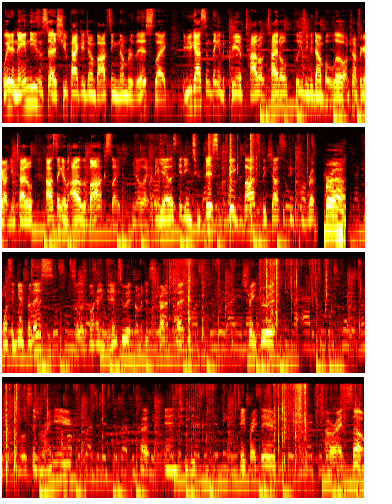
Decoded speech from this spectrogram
way to name these instead of shoe package unboxing number this. Like, if you got something in the creative title, title, please leave it down below. I'm trying to figure out a new title. I was thinking of out of the box, like, you know, like, I think, yeah, let's get into this big box. Big shouts to people from Rep. Bruh. Once again for this, so let's go ahead and get into it. I'm gonna just try to cut straight through it little incision right here. Cut into the tape right there. Alright, so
